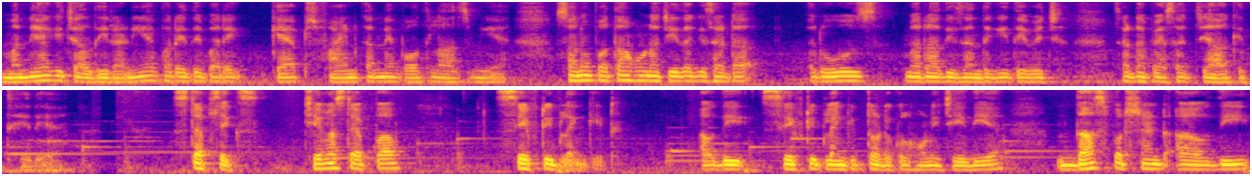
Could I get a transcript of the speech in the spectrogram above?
ਮੰਨਿਆ ਕਿ ਚੱਲਦੀ ਰਹਿਣੀ ਹੈ, ਪਰ ਇਹਦੇ ਬਾਰੇ ਗੈਪਸ ਫਾਈਂਡ ਕਰਨੇ ਬਹੁਤ ਲਾਜ਼ਮੀ ਹੈ। ਸਾਨੂੰ ਪਤਾ ਹੋਣਾ ਚਾਹੀਦਾ ਕਿ ਸਾਡਾ ਰੋਜ਼ ਮਰਾ ਦੀ ਜ਼ਿੰਦਗੀ ਦੇ ਵਿੱਚ ਸਾਡਾ ਪੈਸਾ ਜਾ ਕਿੱਥੇ ਰਿਹਾ। ਸਟੈਪ 6 ਛੇਵਾਂ ਸਟੈਪ ਆ ਸੇਫਟੀ ਬਲੈਂਕਟ ਆਪਦੀ ਸੇਫਟੀ ਬਲੈਂਕਟ ਤੁਹਾਡੇ ਕੋਲ ਹੋਣੀ ਚਾਹੀਦੀ ਹੈ। 10% ਆਪਦੀ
